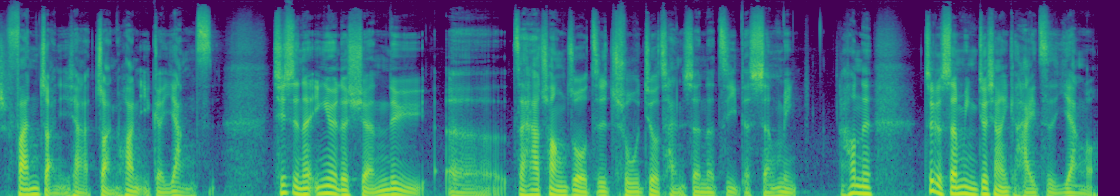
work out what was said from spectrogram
翻转一下，转换一个样子。其实呢，音乐的旋律，呃，在他创作之初就产生了自己的生命，然后呢。这个生命就像一个孩子一样哦，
